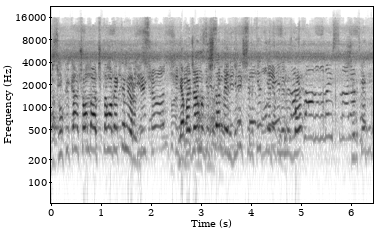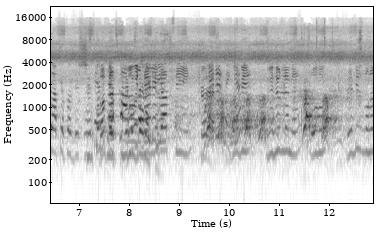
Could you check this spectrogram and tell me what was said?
Biz hukuken şu anda açıklama beklemiyoruz. Biz Şu an şirket yapacağımız işlemle ilgili şirket onu yetkilimizle Tebligat kanununa istinaden Şirket- tebligat yapabilirsiniz. Tebligat bu bir kanunu değil. tebligat değil. Bu nedir Bu peki? bir mühürleme olur ve biz bunu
